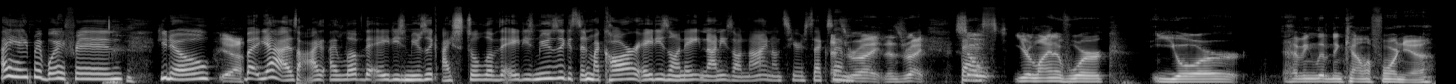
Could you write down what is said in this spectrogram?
I hate my boyfriend, you know? Yeah. But yeah, I, I love the 80s music. I still love the 80s music. It's in my car, 80s on 8, 90s on 9 on Sirius XM. That's right. That's right. Best. So, your line of work, your having lived in California,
